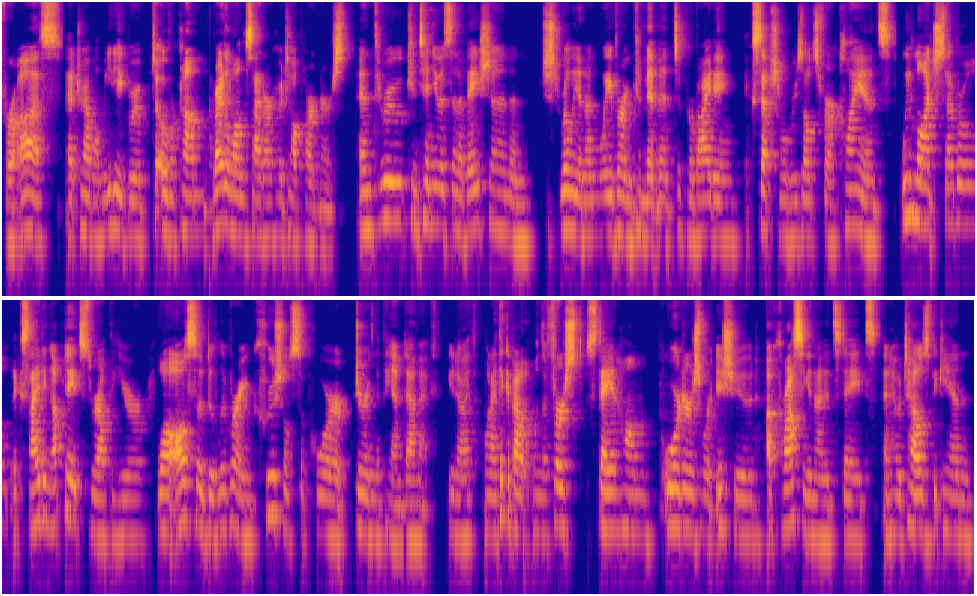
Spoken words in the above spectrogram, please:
for us at Travel Media Group to overcome right alongside our hotel partners. And through continuous innovation and just really an unwavering commitment to providing exceptional results for our clients, we launched several exciting updates throughout the year while also delivering crucial support during the pandemic you know, when I think about when the first stay at home orders were issued across the United States and hotels began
